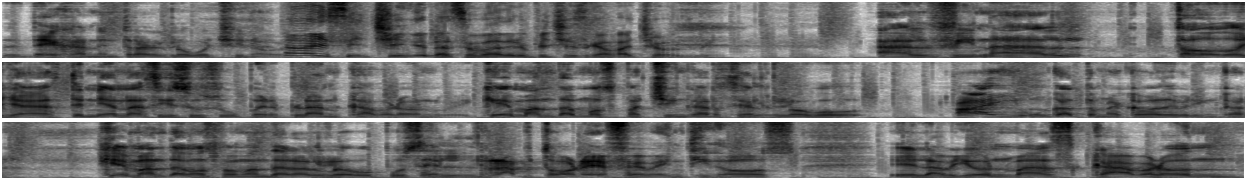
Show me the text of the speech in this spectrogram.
dejan entrar el globo chino. Ay, sí, chinguen a su madre, pinches gabachos. Al final, todo ya tenían así su super plan cabrón, güey. ¿Qué mandamos para chingarse al globo? Ay, un gato me acaba de brincar. ¿Qué mandamos para mandar al globo? Pues el Raptor F-22 el avión más cabrón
